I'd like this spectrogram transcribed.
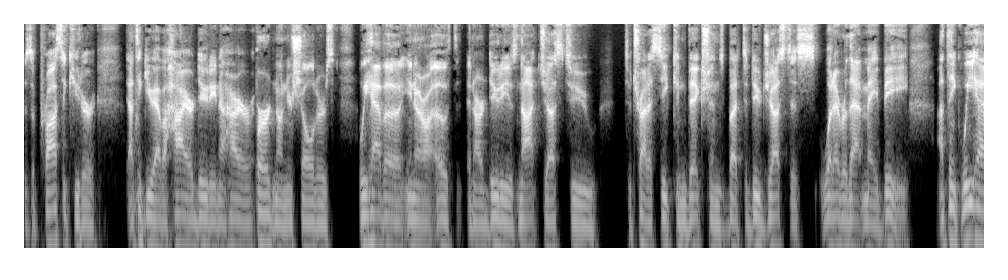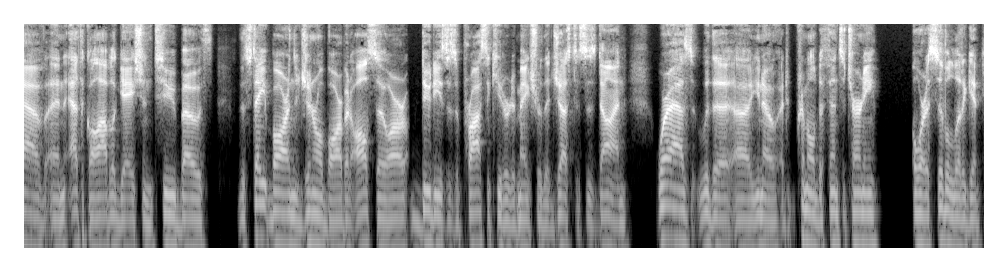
as a prosecutor, I think you have a higher duty and a higher burden on your shoulders. We have a, you know, our oath and our duty is not just to to try to seek convictions, but to do justice, whatever that may be. I think we have an ethical obligation to both the state bar and the general bar, but also our duties as a prosecutor to make sure that justice is done. Whereas with a, uh, you know, a criminal defense attorney or a civil litigant,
